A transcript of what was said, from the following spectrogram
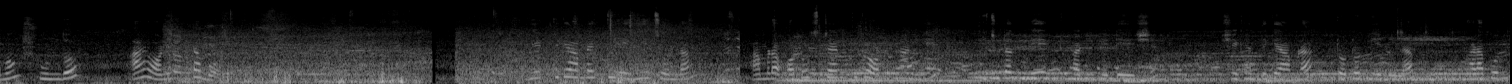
এবং সুন্দর আর অনেকটা বড়। গেট থেকে আমরা একটু এগিয়ে চললাম। আমরা অটো স্ট্যান্ড থেকে অটো না নিয়ে কিছুটা দূরে একটুখানি হেঁটে এসে সেখান থেকে আমরা টোটো নিয়ে নিলাম। ভাড়া পড়ল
